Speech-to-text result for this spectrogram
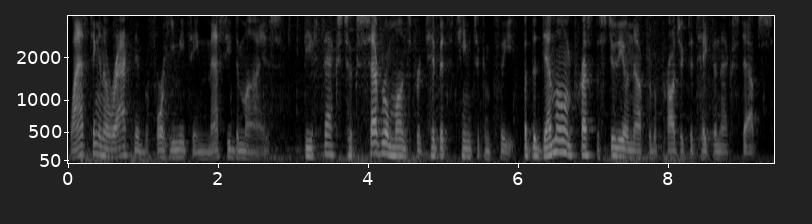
blasting an arachnid before he meets a messy demise. The effects took several months for Tippett's team to complete, but the demo impressed the studio enough for the project to take the next steps.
